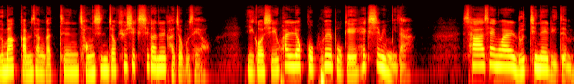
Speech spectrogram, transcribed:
음악 감상 같은 정신적 휴식 시간을 가져보세요. 이것이 활력곡 회복의 핵심입니다. 사생활 루틴의 리듬,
